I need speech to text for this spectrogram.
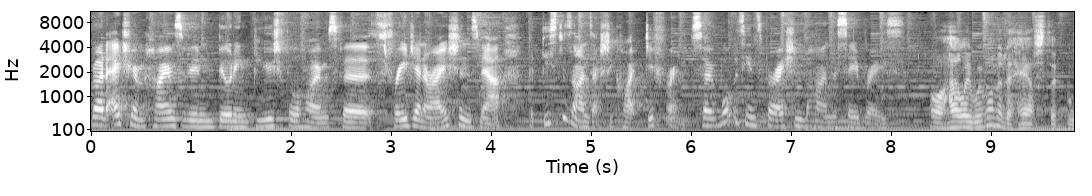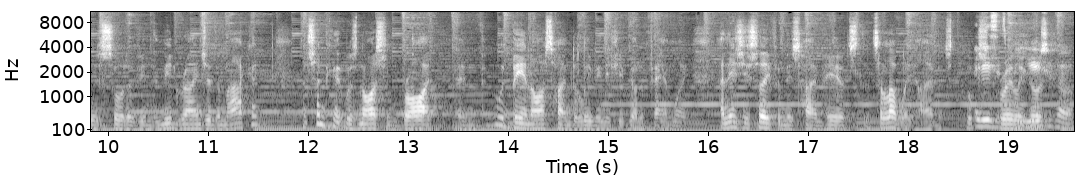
Rod, Atrium Homes have been building beautiful homes for three generations now, but this design's actually quite different. So what was the inspiration behind the Sea Breeze? Well, Haley, we wanted a house that was sort of in the mid-range of the market and something that was nice and bright and would be a nice home to live in if you've got a family. And as you see from this home here, it's, it's a lovely home. It looks it is, really beautiful.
